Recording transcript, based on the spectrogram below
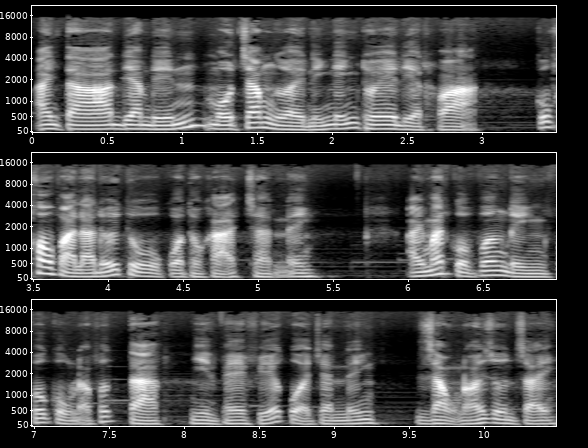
Anh ta đem đến 100 người lính lính thuê liệt hỏa, cũng không phải là đối thủ của thuộc hạ Trần Ninh. Ánh mắt của Vương Đình vô cùng là phức tạp, nhìn về phía của Trần Ninh, giọng nói run rẩy.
